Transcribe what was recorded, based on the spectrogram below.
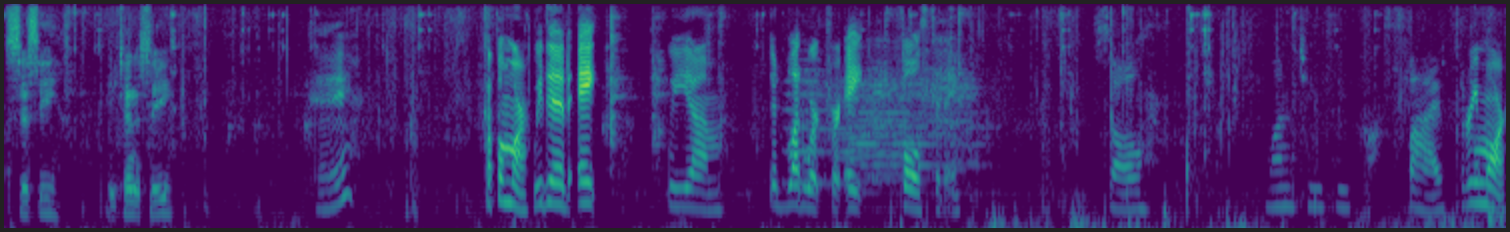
Sissy in Tennessee. Okay. Couple more. We did eight. We um did blood work for eight foals today. So one, two, three, four, five, three more.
